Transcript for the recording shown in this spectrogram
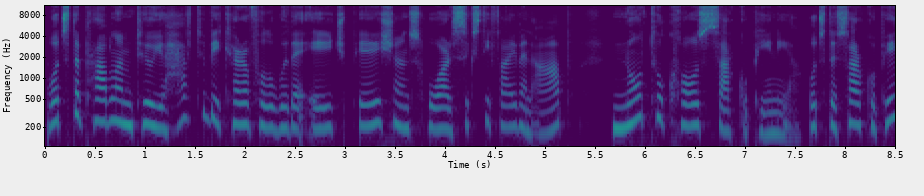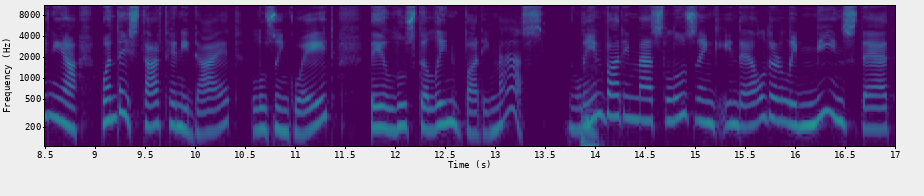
What's the problem too? You have to be careful with the age patients who are 65 and up not to cause sarcopenia. What's the sarcopenia? When they start any diet, losing weight, they lose the lean body mass. Hmm. Lean body mass losing in the elderly means that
